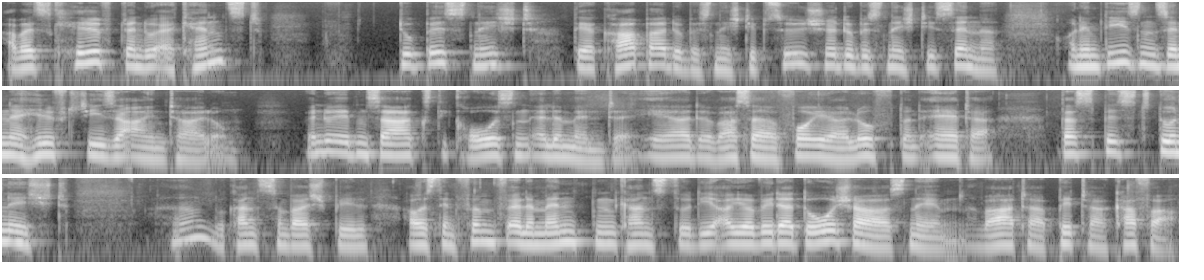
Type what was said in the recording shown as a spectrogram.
Aber es hilft, wenn du erkennst, du bist nicht der Körper, du bist nicht die Psyche, du bist nicht die Sinne. Und in diesem Sinne hilft diese Einteilung. Wenn du eben sagst, die großen Elemente, Erde, Wasser, Feuer, Luft und Äther, das bist du nicht. Du kannst zum Beispiel aus den fünf Elementen kannst du die Ayurveda Doshas nehmen, Vata, Pitta, Kapha.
